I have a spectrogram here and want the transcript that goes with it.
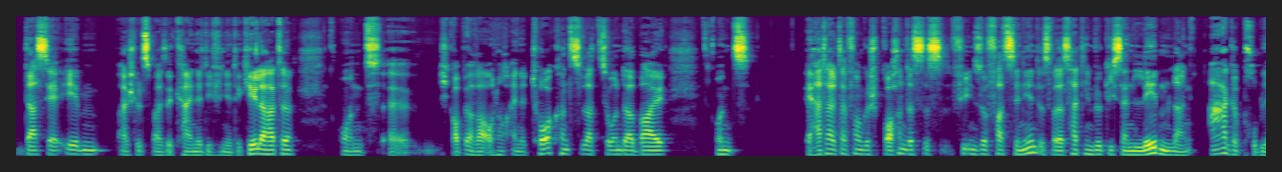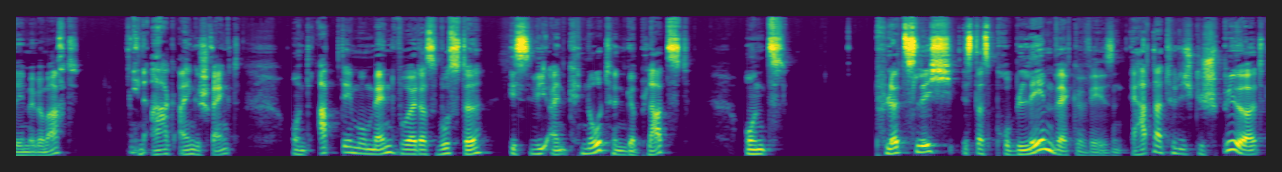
dass er eben beispielsweise keine definierte Kehle hatte. Und äh, ich glaube, da war auch noch eine Torkonstellation dabei. Und er hat halt davon gesprochen, dass es für ihn so faszinierend ist, weil das hat ihm wirklich sein Leben lang arge Probleme gemacht, ihn arg eingeschränkt. Und ab dem Moment, wo er das wusste, ist wie ein Knoten geplatzt und plötzlich ist das Problem weg gewesen. Er hat natürlich gespürt,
